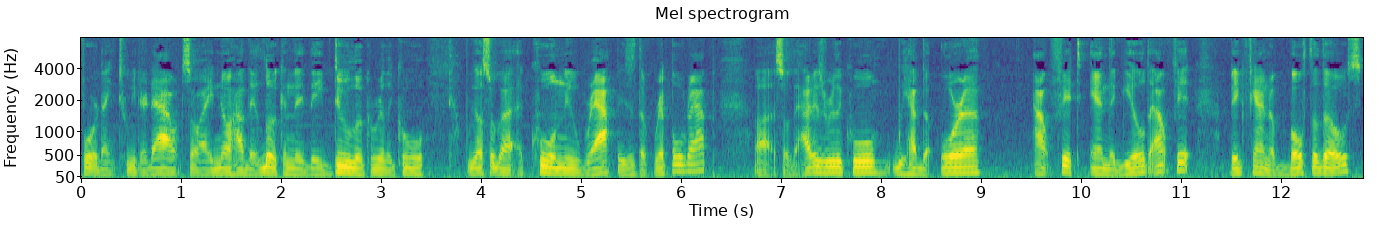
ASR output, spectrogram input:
Fortnite tweeted out, so I know how they look, and they, they do look really cool. We also got a cool new wrap, is the Ripple wrap, uh, so that is really cool. We have the Aura outfit and the Guild outfit. Big fan of both of those.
